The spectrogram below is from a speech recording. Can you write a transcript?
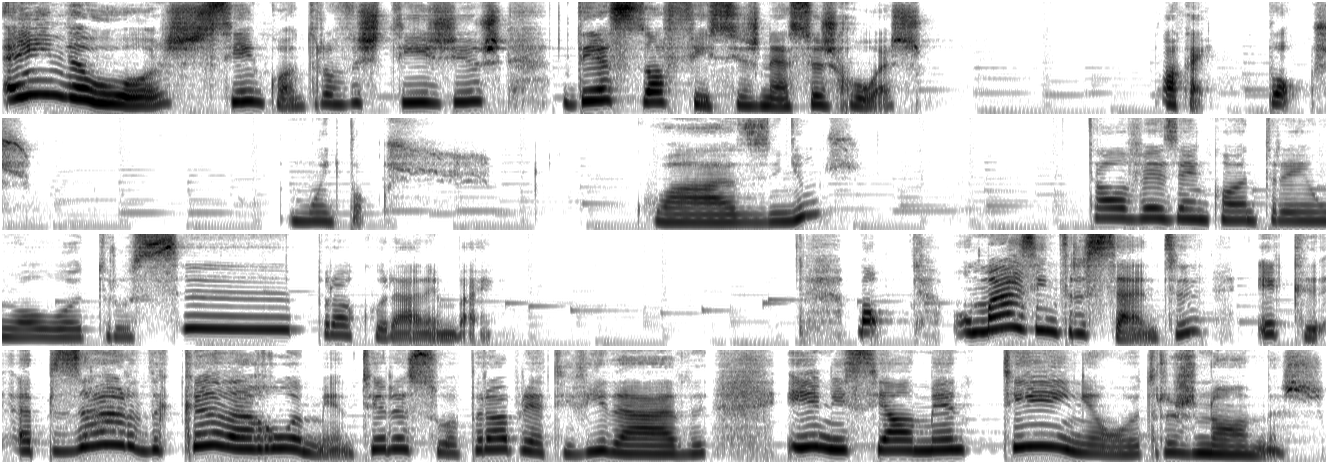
Ainda hoje se encontram vestígios desses ofícios nessas ruas. Ok, poucos. Muito poucos. Quase nenhum talvez encontrem um ou outro se procurarem bem. Bom, o mais interessante é que, apesar de cada arruamento ter a sua própria atividade, inicialmente tinham outros nomes.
